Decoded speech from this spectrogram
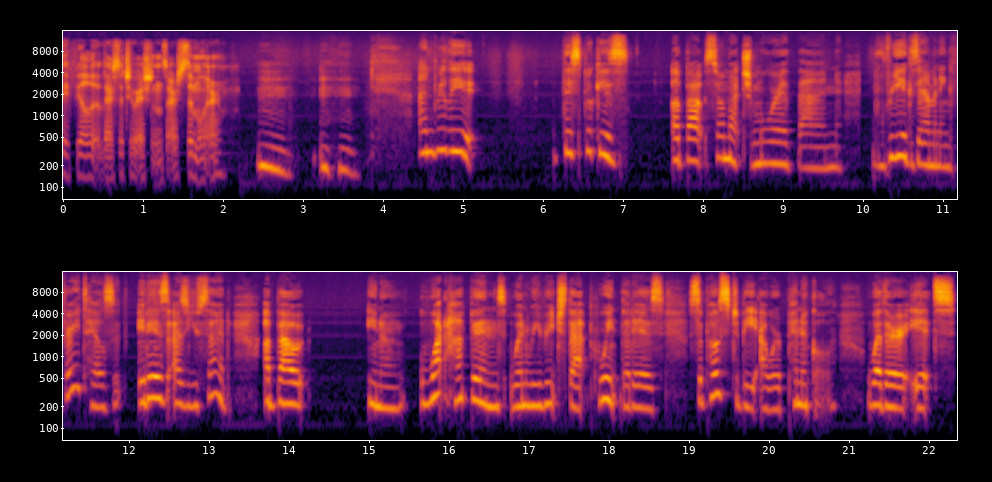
they feel that their situations are similar. Mm, hmm And really, this book is about so much more than re examining fairy tales. It is, as you said, about, you know, what happens when we reach that point that is supposed to be our pinnacle, whether it's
